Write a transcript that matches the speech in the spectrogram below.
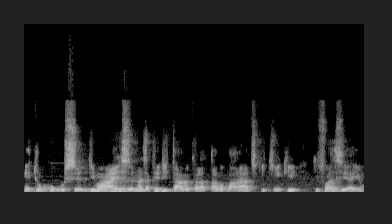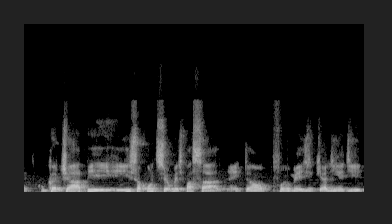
entrou um pouco cedo demais, mas acreditava que ela estava barata, que tinha que que fazer aí um, um catch-up e, e, isso aconteceu mês passado. Né? Então, foi um mês em que a linha de,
